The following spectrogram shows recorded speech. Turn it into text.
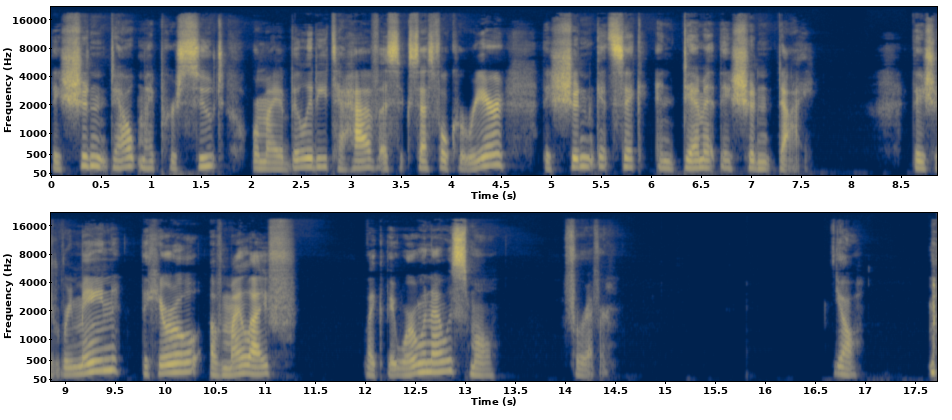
They shouldn't doubt my pursuit or my ability to have a successful career. They shouldn't get sick, and damn it, they shouldn't die. They should remain the hero of my life like they were when I was small forever. Y'all,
